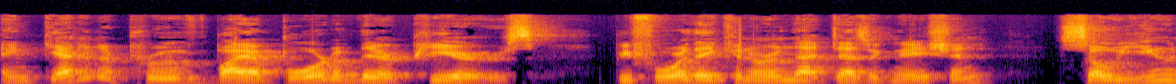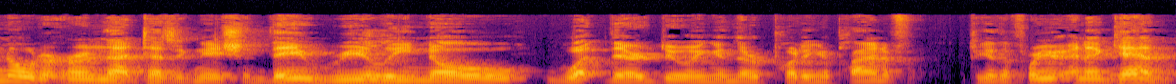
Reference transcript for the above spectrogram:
and get it approved by a board of their peers before they can earn that designation. So you know to earn that designation, they really know what they're doing and they're putting a plan together for you. And again,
